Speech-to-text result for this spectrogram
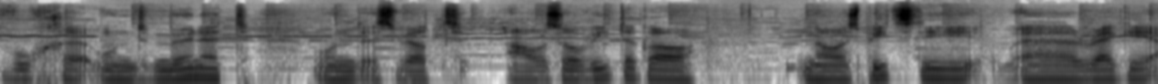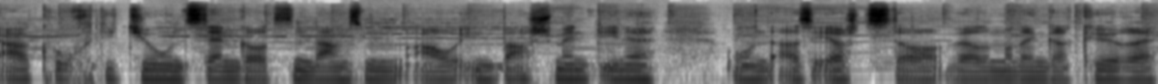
Wochen und Monaten. Und es wird auch so weitergehen. Noch ein bisschen äh, Reggae angekochte Tunes, dann geht es langsam auch in Bashment rein. Und als erstes da werden wir dann gerade hören,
